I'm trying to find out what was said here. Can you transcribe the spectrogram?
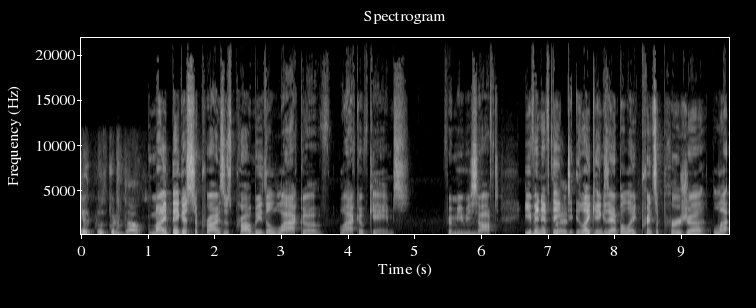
it, was pretty dull. My biggest surprise is probably the lack of lack of games from Ubisoft. Even if they Right. d- like example like Prince of Persia la-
